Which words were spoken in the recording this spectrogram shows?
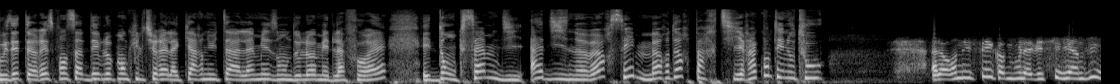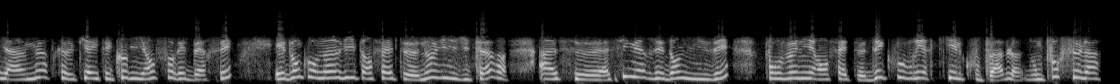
Vous êtes responsable développement culturel à Carnuta, à la Maison de l'Homme et de la Forêt. Et donc samedi à 19h, c'est Murder Party. Racontez-nous tout. Alors en effet, comme vous l'avez si bien dit, il y a un meurtre qui a été commis en forêt de Bercé. Et donc on invite en fait nos visiteurs à s'immerger dans le musée pour venir en fait découvrir qui est le coupable. Donc pour cela,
